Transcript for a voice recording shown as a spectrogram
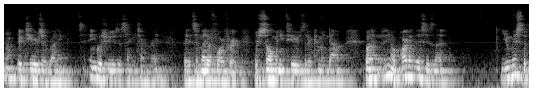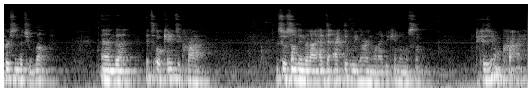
You know, their tears are running. In English, we use the same term, right? That it's a metaphor for there's so many tears that are coming down. But you know, part of this is that you miss the person that you love, and that it's okay to cry. This was something that I had to actively learn when I became a Muslim. Because you don't cry.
